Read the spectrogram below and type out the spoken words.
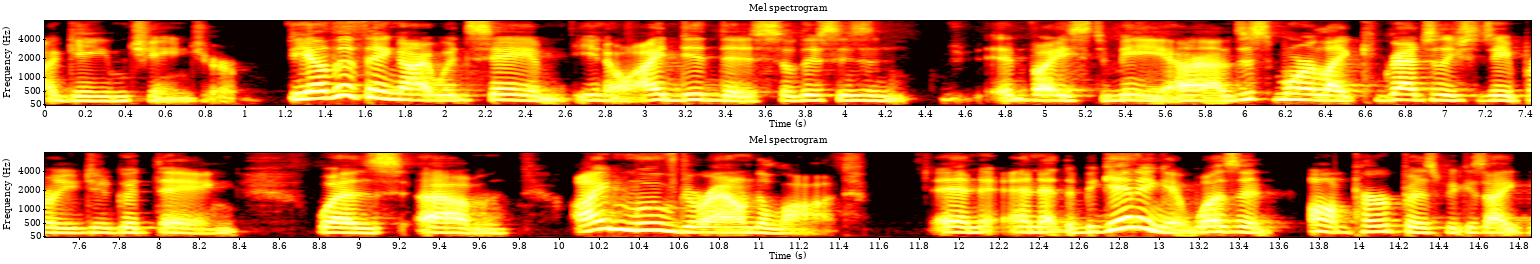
a game changer. The other thing I would say, you know, I did this, so this isn't advice to me. Uh, this is more like, congratulations, April, you did a good thing. Was um, I moved around a lot, and and at the beginning it wasn't on purpose because I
